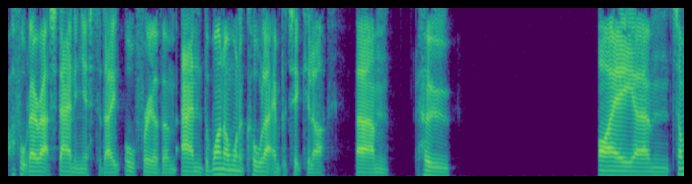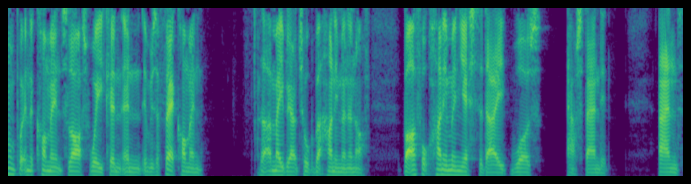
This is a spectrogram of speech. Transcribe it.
I thought they were outstanding yesterday, all three of them. And the one I want to call out in particular, um, who I um, someone put in the comments last week, and, and it was a fair comment that I maybe don't talk about Honeyman enough. But I thought Honeyman yesterday was outstanding, and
